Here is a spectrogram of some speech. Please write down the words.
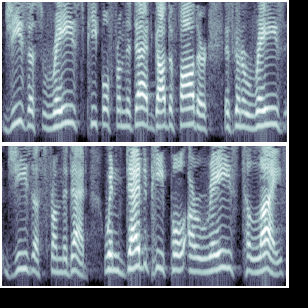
Jesus raised people from the dead, God the Father is going to raise Jesus from the dead. When dead people are raised to life,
